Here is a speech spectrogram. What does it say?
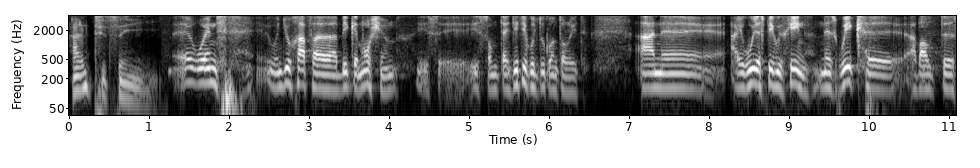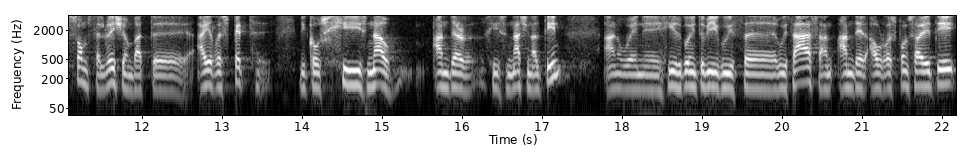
had to say. Uh, when when you have a big emotion, it's, it's sometimes difficult to control it. And uh, I will speak with him next week uh, about uh, some celebration, but uh, I respect because he is now under his national team, and when uh, he is going to be with with us and under our responsibility,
